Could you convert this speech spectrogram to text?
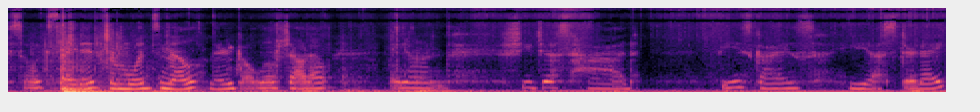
So excited from Woods Mill. There you go, little shout out. And she just had these guys yesterday.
